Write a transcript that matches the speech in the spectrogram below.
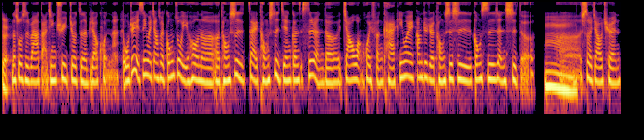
对那硕士班要打进去就真的比较困难。我觉得也是因为这样，所以工作以后呢，呃，同事在同事间跟私人的交往会分开，因为他们就觉得同事是公司认识的嗯，呃社交圈，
